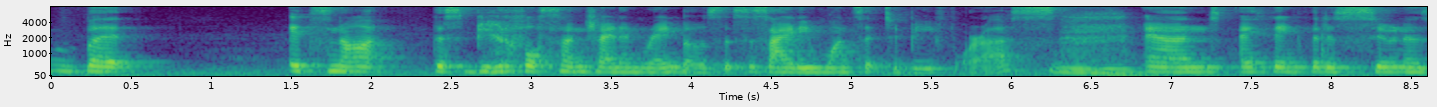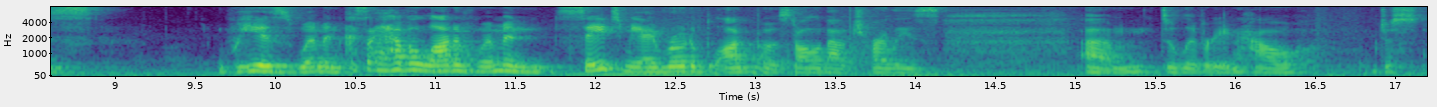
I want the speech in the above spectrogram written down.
but it's not this beautiful sunshine and rainbows that society wants it to be for us. And I think that as soon as we as women, because I have a lot of women say to me, I wrote a blog post all about Charlie's um, delivery and how just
